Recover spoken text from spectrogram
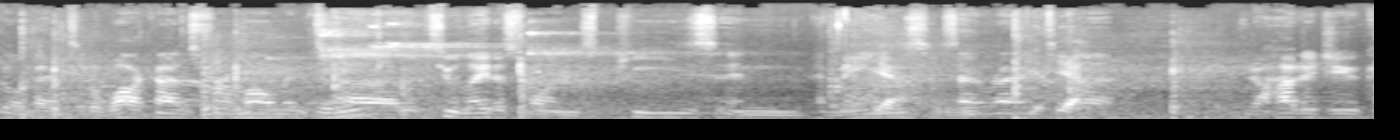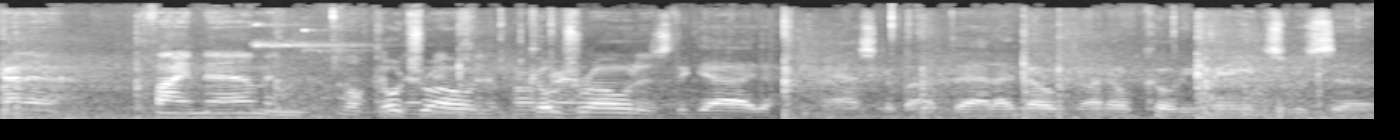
Going back to the walk-ons for a moment, mm-hmm. uh, the two latest ones, Pease and Maines, yeah. is that right? Yeah. Uh, you know, how did you kind of find them and welcome Coach them Rohn, into the Coach Rohn is the guy to ask about that. I know I know Cody Maines was. Uh,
